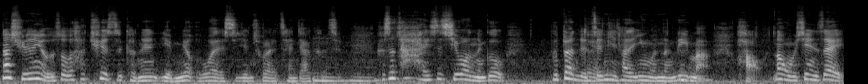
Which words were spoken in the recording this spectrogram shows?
那学生有的时候他确实可能也没有额外的时间出来参加课程，可是他还是希望能够不断的增进他的英文能力嘛。好，那我们现在在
